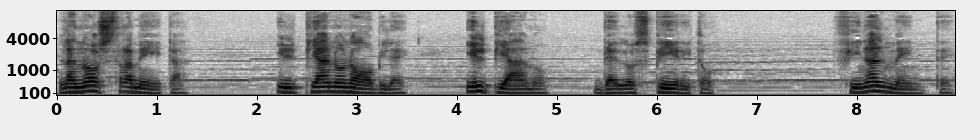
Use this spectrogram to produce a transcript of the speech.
la nostra meta il piano nobile, il piano dello spirito, finalmente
